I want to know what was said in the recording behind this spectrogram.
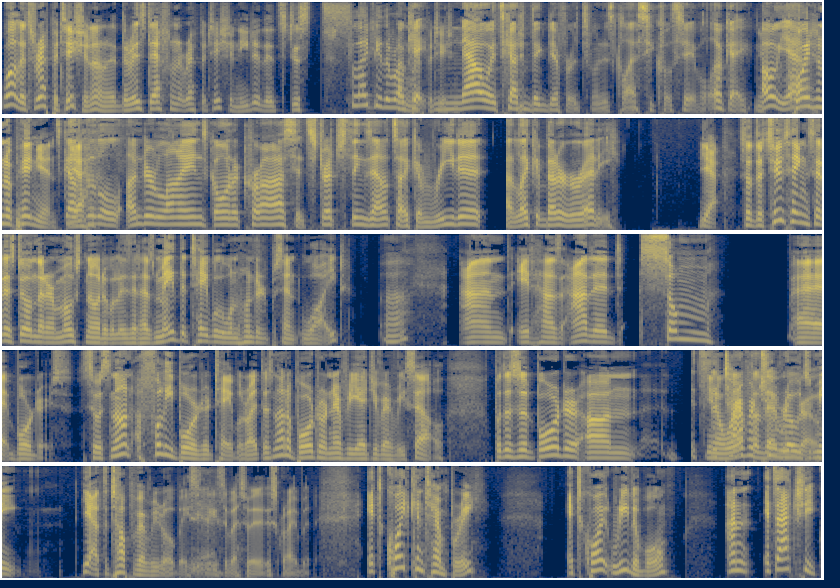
Well, it's repetition. There is definite repetition needed. It's just slightly the wrong Okay, repetition. now it's got a big difference when it's class equals table. Okay. Oh yeah. Quite an opinion. it's got yeah. little underlines going across. It stretched things out so I can read it. I like it better already. Yeah. So the two things it has done that are most notable is it has made the table 100% wide Uh, and it has added some uh, borders. So it's not a fully bordered table, right? There's not a border on every edge of every cell, but there's a border on it's you know wherever two roads row. meet. Yeah, at the top of every row, basically, Yeah. is the best way to describe it. It's quite contemporary. It's quite readable, and it's actually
